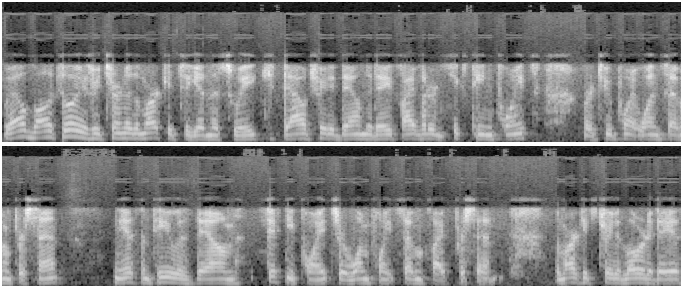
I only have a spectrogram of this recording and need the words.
Well, volatility has returned to the markets again this week. Dow traded down today 516 points or 2.17%. And the S&P was down 50 points or 1.75%. The markets traded lower today as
